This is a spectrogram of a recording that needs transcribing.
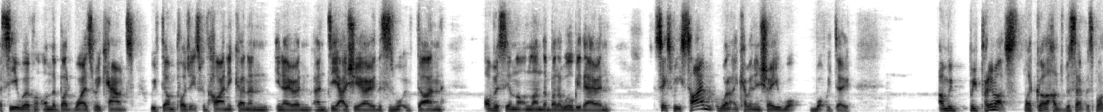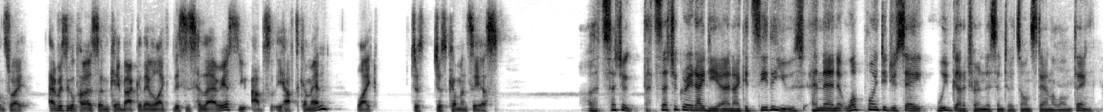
I see you work on, the Budweiser account. We've done projects with Heineken and you know and, and Diageo. This is what we've done. Obviously, I'm not in London, but I will be there in six weeks' time when I come in and show you what what we do. and we we pretty much like got a hundred percent response rate. Every single person came back and they were like, "This is hilarious! You absolutely have to come in. Like, just just come and see us." Oh, that's such a that's such a great idea, and I could see the use. And then, at what point did you say we've got to turn this into its own standalone thing?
